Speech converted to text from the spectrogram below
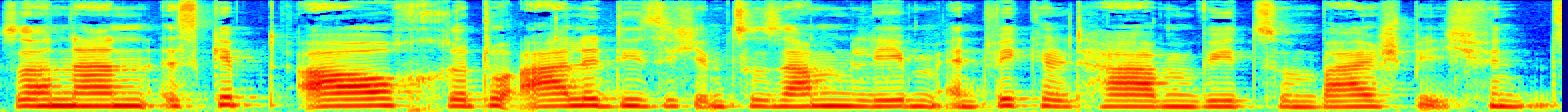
sondern es gibt auch Rituale, die sich im Zusammenleben entwickelt haben, wie zum Beispiel, ich finde,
